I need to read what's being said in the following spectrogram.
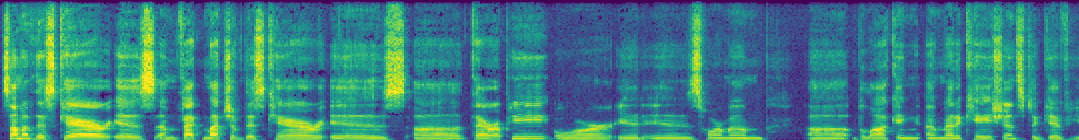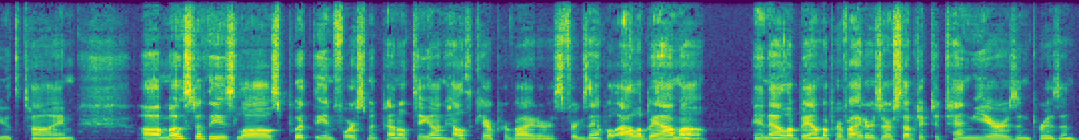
Some of this care is, in fact, much of this care is uh, therapy or it is hormone uh, blocking uh, medications to give youth time. Uh, most of these laws put the enforcement penalty on healthcare providers. For example, Alabama, in Alabama, providers are subject to 10 years in prison,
